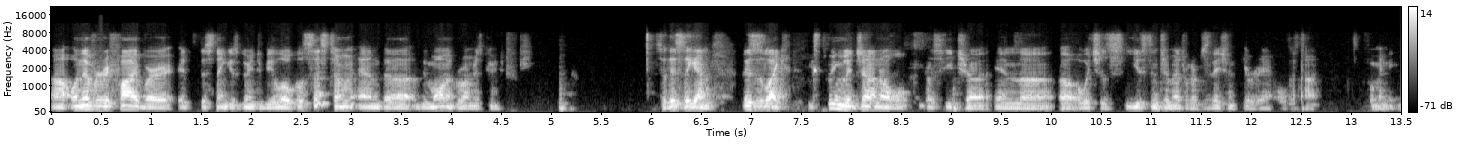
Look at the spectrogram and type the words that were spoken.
uh, on every fiber, it, this thing is going to be a local system and uh, the monodrome is going to be So this again, this is like extremely general procedure in uh, uh, which is used in geometric representation theory all the time for many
